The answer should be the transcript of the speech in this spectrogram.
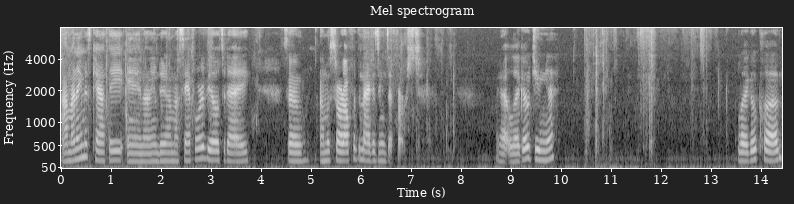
Hi, my name is Kathy, and I am doing my sample reveal today. So, I'm going to start off with the magazines at first. I got Lego Junior, Lego Club,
